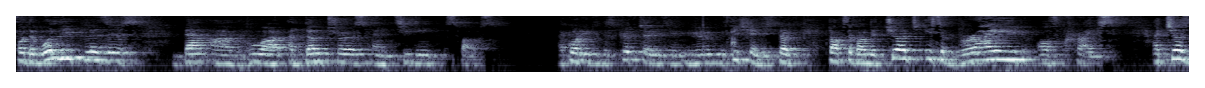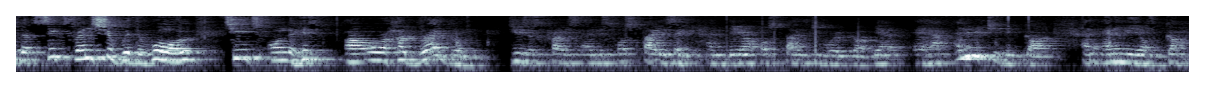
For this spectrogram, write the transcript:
for the worldly pleasures that are who are adulterers and cheating spouse. According to the scripture, if you, if you look at Ephesians, it talks about the church is a bride of Christ. A church that seeks friendship with the world cheats on the, his uh, or her bridegroom, Jesus Christ, and is hostile, and they are hostile toward God. They they have enmity with God, an enemy of God.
